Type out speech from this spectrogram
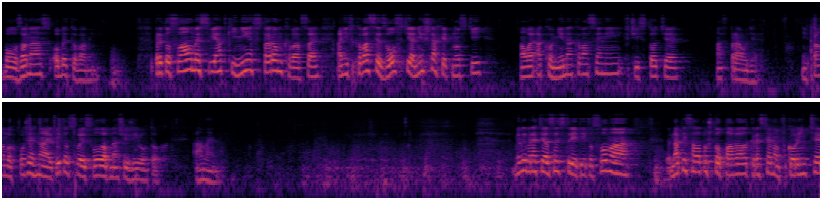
bol za nás obetovaný. Preto slávme sviatky nie v starom kvase, ani v kvase zlosti a nešľachetnosti, ale ako nenakvasený v čistote a v pravde. Nech Pán Boh požehná aj tieto svoje slova v našich životoch. Amen. Milí bratia a sestry, tieto slova napísal apoštol Pavel kresťanom v Korinte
